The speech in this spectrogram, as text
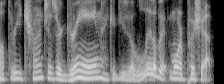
All three tranches are green. I could use a little bit more push up.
